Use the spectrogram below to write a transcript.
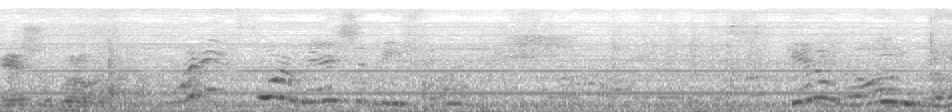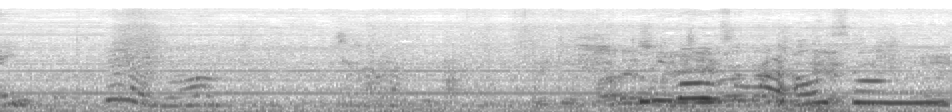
Eso fue lo que What are you four minutes to be finished? Get a long day. Get a long time. Can we go somewhere else on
